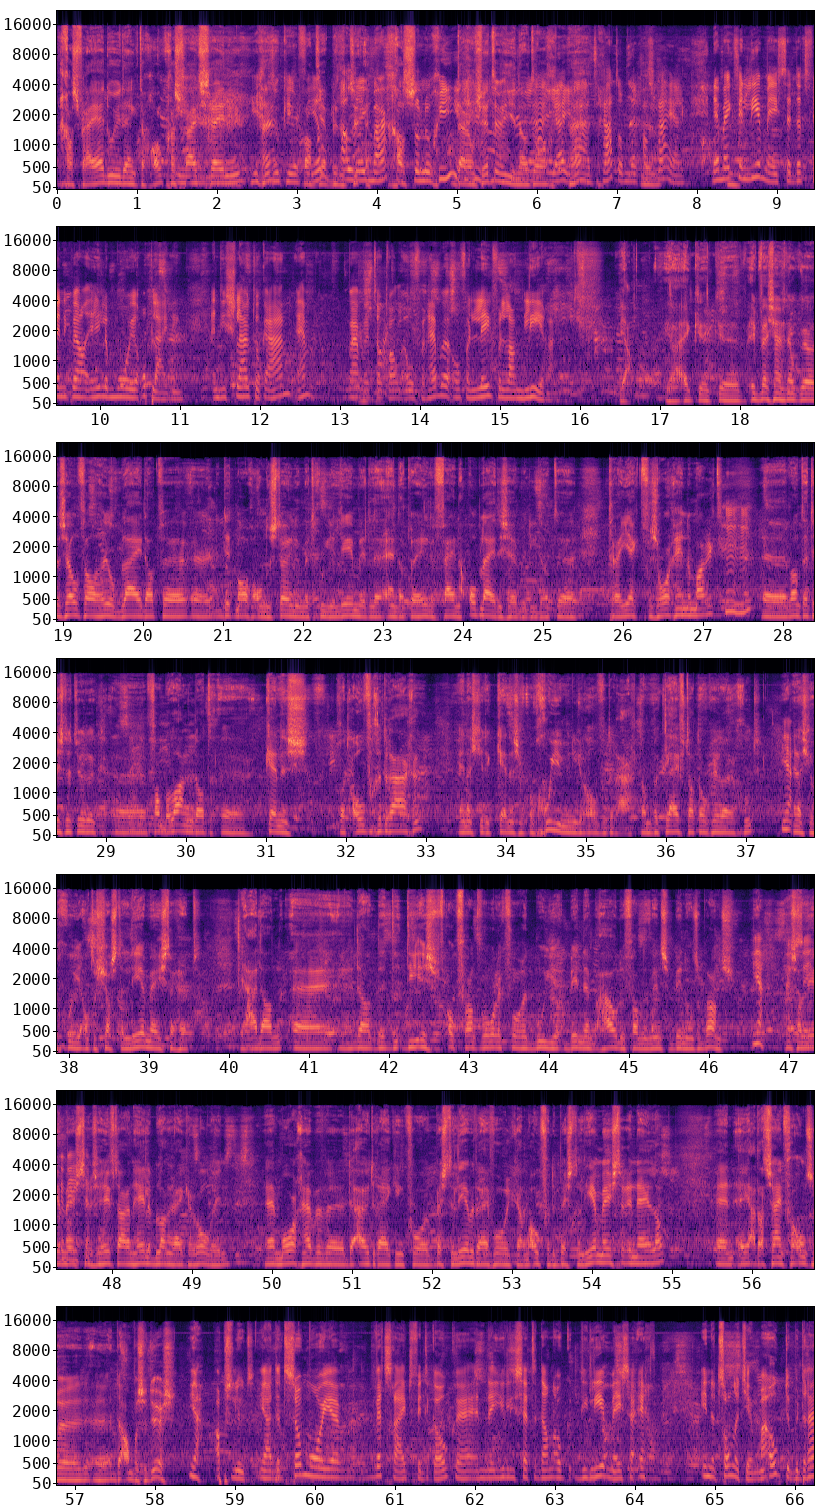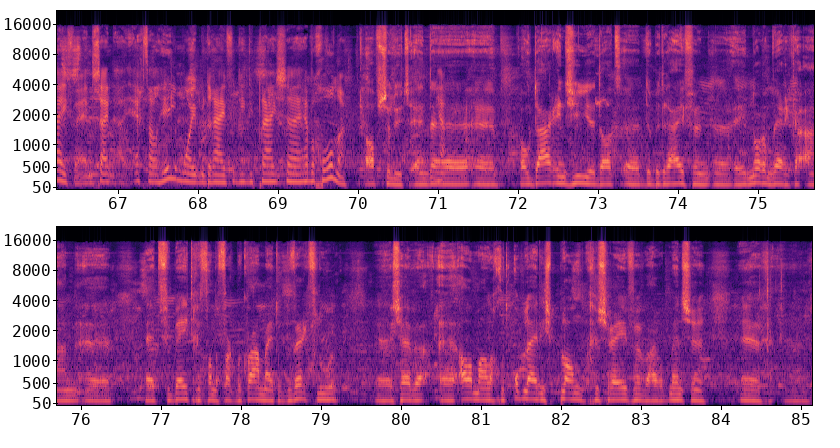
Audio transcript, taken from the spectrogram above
Gasvrijheid doe je denk ik toch ook, gasvrijheidstrainingen? ja, dat doe ik heel veel. hebt Alleen maar gas- gastrologie. Daarom zitten we hier nou toch? Ja, ja, het gaat om de gasvrijheid. Nee, maar ik vind leermeester, dat vind ik wel een hele mooie opleiding. En die sluit ook aan, hè, waar we het ook al over hebben, over leven lang leren. Ja, ja ik, ik, eh, ik, wij zijn ook wel zelf wel heel blij dat we eh, dit mogen ondersteunen met goede leermiddelen. En dat we hele fijne opleiders hebben die dat eh, traject verzorgen in de markt. Eh, want het is natuurlijk eh, van belang dat eh, kennis wordt overgedragen. En als je de kennis op een goede manier overdraagt, dan beklijft dat ook heel erg goed. Ja. En als je een goede, enthousiaste leermeester hebt, ja, dan, eh, dan die, is ook verantwoordelijk voor het boeien, binden en behouden van de mensen binnen onze branche. Ja, En zo'n leermeester weten. ze heeft daar een hele belangrijke rol in. En morgen hebben we de uitreiking voor het beste leerbedrijf horeca, maar ook voor de beste leermeester in Nederland. En ja, dat zijn voor ons de ambassadeurs. Ja, absoluut. Ja, dat is zo'n mooie wedstrijd, vind ik ook. En jullie zetten dan ook die leermeester echt in het zonnetje. Maar ook de bedrijven. En het zijn echt al hele mooie bedrijven die die prijs hebben gewonnen. Absoluut. En ook daarin zie je dat de bedrijven enorm werken aan het verbeteren van de vakbekwaamheid op de werkvloer. Uh, ze hebben uh, allemaal een goed opleidingsplan geschreven waarop mensen uh,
